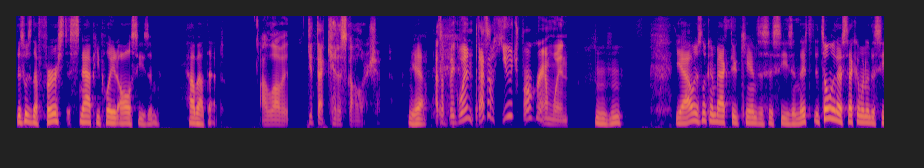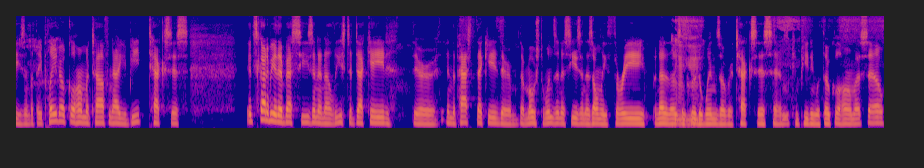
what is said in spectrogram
This was the first snap he played all season. How about that? I love it. Get that kid a scholarship. Yeah. That's a big win. That's a huge program win. Mm-hmm. Yeah, I was looking back through Kansas this season. It's, it's only their second win of the season, but they played Oklahoma tough. Now you beat Texas. It's got to be their best season in at least a decade. They're in the past decade, their the most wins in a season is only three, but none of those include the wins over Texas and competing with Oklahoma. So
